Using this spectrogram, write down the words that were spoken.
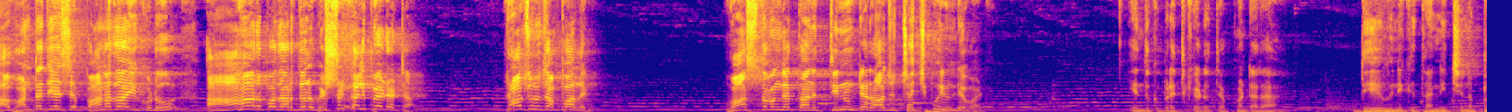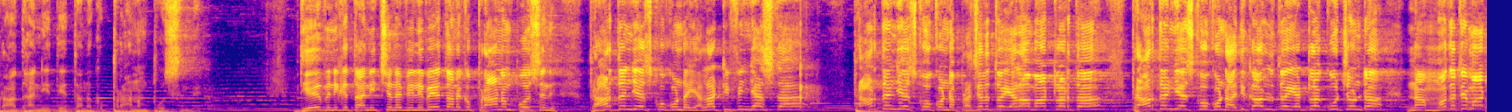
ఆ వంట చేసే పానదాయకుడు ఆ ఆహార పదార్థంలో విషం కలిపాడట. రాజును చంపాలని. వాస్తవంగా తాను తినుంటే రాజు చచ్చిపోయి ఉండేవాడు. ఎందుకు బ్రతికాడో చెప్పమంటారా దేవునికి తనిచ్చిన ప్రాధాన్యతే తనకు ప్రాణం పోసింది. దేవునికి తనిచ్చిన విలువే తనకు ప్రాణం పోసింది. ప్రార్థన చేసుకోకుండా ఎలా టిఫిన్ చేస్తా? ప్రార్థన చేసుకోకుండా ప్రజలతో ఎలా మాట్లాడతా? ప్రార్థన చేసుకోకుండా అధికారులతో ఎట్లా కూర్చుంటా? నా మొదటి మాట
